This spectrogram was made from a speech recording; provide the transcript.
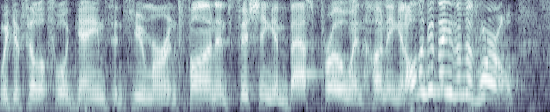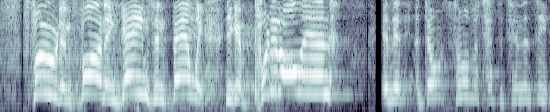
We can fill it full of games and humor and fun and fishing and Bass Pro and hunting and all the good things in this world. Food and fun and games and family. You can put it all in. And then don't some of us have the tendency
